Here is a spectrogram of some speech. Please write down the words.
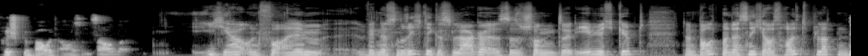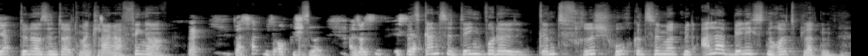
frisch gebaut aus und sauber. Ja, und vor allem, wenn das ein richtiges Lager ist, das es schon seit ewig gibt, dann baut man das nicht aus Holzplatten, die ja. dünner sind als mein kleiner Finger. Das hat mich auch gestört. Ansonsten ist das ganze Ding wurde ganz frisch hochgezimmert mit allerbilligsten Holzplatten.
